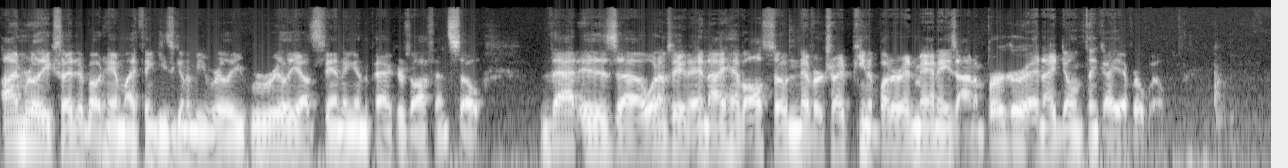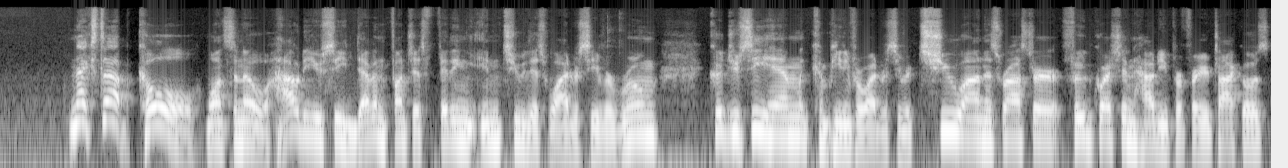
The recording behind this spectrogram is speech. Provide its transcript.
I'm really excited about him. I think he's going to be really, really outstanding in the Packers offense. So that is uh, what I'm saying. And I have also never tried peanut butter and mayonnaise on a burger, and I don't think I ever will. Next up, Cole wants to know how do you see Devin Funchess fitting into this wide receiver room? Could you see him competing for wide receiver two on this roster? Food question: How do you prefer your tacos?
